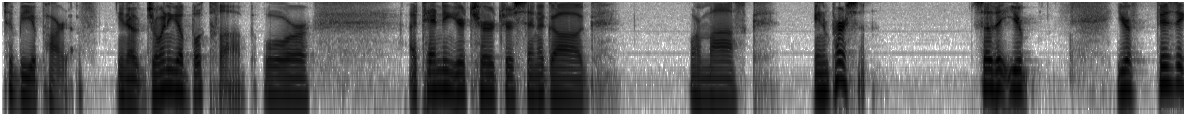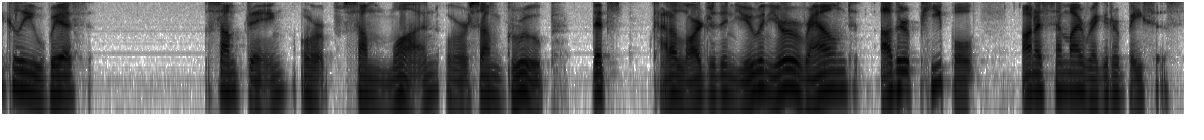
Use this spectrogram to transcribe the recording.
to be a part of. You know, joining a book club or attending your church or synagogue or mosque in person so that you're you're physically with something or someone or some group that's kind of larger than you and you're around other people on a semi regular basis.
